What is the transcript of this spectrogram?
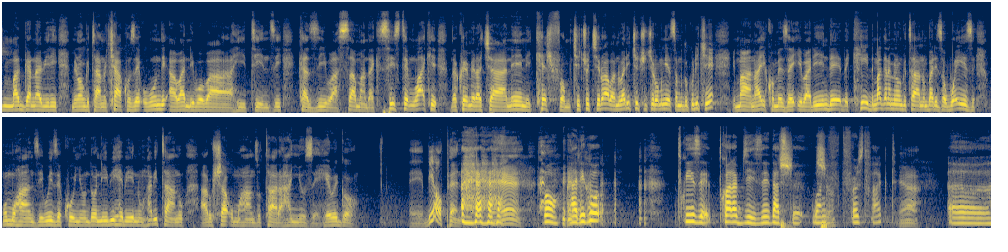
magana abiri mirongo itanu. Cyakoze ubundi aba nibo bahitinzi kazi ba samandak system lucky ndakwemera cyane ni kesh from kicukiro. Abantu bari kicukiro mwese mudukurikiye. Imana ikomeze ibarinde. The kid magana mirongo itanu mbariza ways nk'umuhanzi wize ku nyundo. Ni ibihe bintu nka bitanu arusha umuhanzi utarahanyuze? Here we go. Eh, be open. Eh. bon hariho twize twarabyize. That's one first fact. Yeah. Uh,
